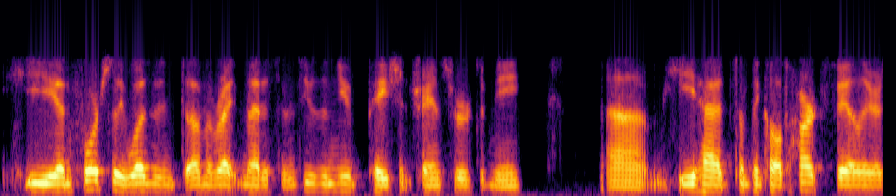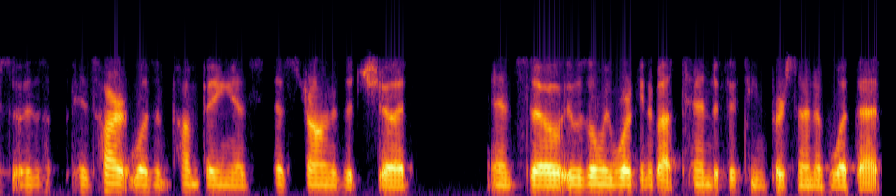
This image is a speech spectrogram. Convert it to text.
he unfortunately wasn't on the right medicines. He was a new patient transferred to me, um, he had something called heart failure, so his his heart wasn't pumping as as strong as it should, and so it was only working about 10 to 15 percent of what that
